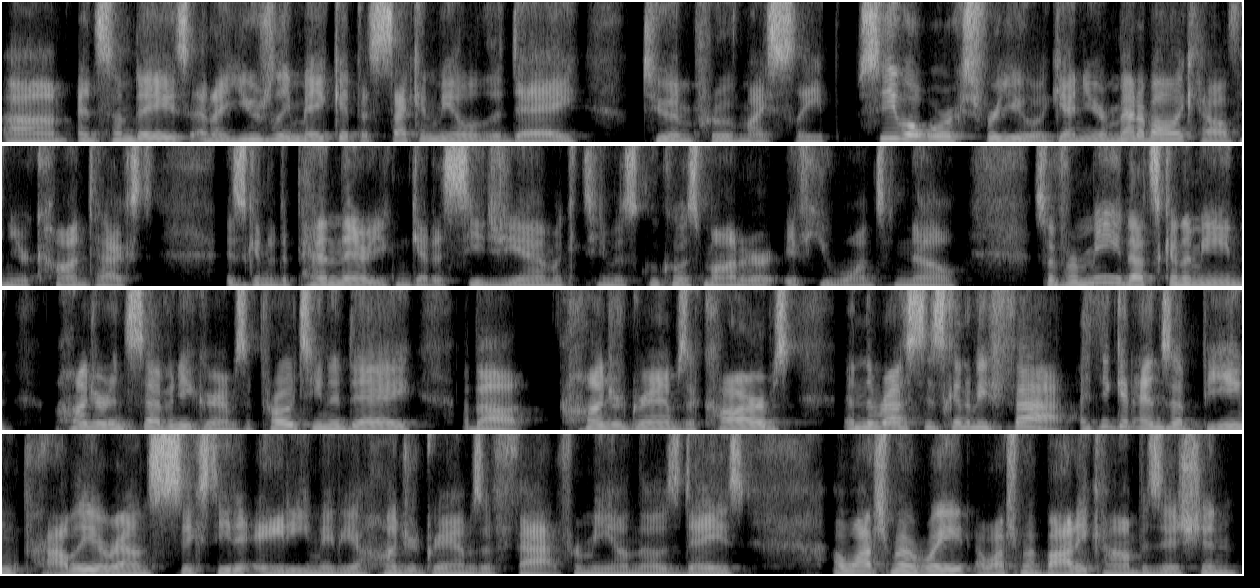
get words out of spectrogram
um, and some days, and I usually make it the second meal of the day to improve my sleep. See what works for you. Again, your metabolic health and your context is going to depend there. You can get a CGM, a continuous glucose monitor, if you want to know. So for me, that's going to mean 170 grams of protein a day, about 100 grams of carbs, and the rest is going to be fat. I think it ends up being probably around 60 to 80, maybe 100 grams of fat for me on those days. I watch my weight, I watch my body composition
